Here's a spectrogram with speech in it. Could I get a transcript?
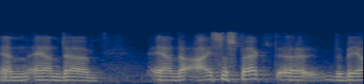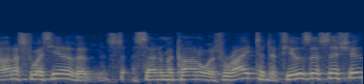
And and uh, and I suspect, uh, to be honest with you, that Senator McConnell was right to diffuse this issue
